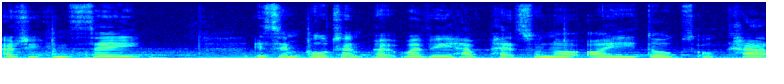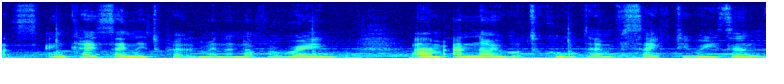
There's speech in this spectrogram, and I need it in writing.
as you can see, it's important put whether you have pets or not, i.e. dogs or cats, in case they need to put them in another room um, and know what to call them for safety reasons,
